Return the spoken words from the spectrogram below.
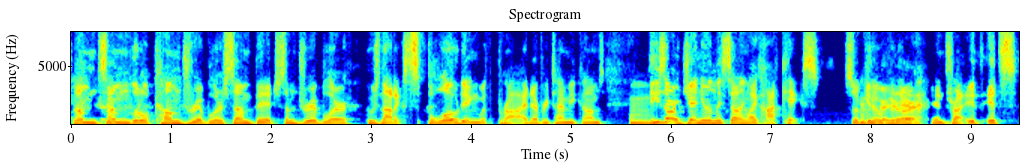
some some little cum dribbler, some bitch, some dribbler who's not exploding with pride every time he comes. Mm. These are genuinely selling like hotcakes. So get over there are. and try. It, it's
